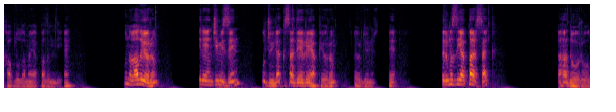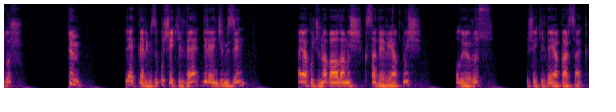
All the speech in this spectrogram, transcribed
kablolama yapalım diye. Bunu alıyorum. Direncimizin ucuyla kısa devre yapıyorum. Gördüğünüz gibi. Kırmızı yaparsak daha doğru olur. Tüm ledlerimizi bu şekilde direncimizin ayak ucuna bağlamış, kısa devre yapmış oluyoruz. Bu şekilde yaparsak.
